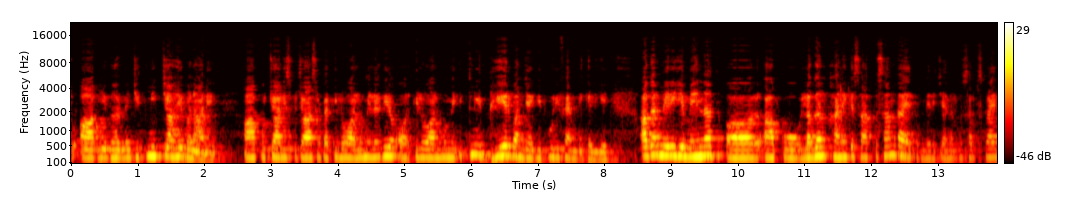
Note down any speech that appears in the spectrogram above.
तो आप ये घर में जितनी चाहे बना लें। आपको चालीस पचास रुपए किलो आलू मिलेगी और किलो आलू में इतनी ढेर बन जाएगी पूरी फैमिली के लिए। अगर मेरी ये मेहनत और आपको लगन खाने के साथ पसंद आए तो मेरे चैनल को सब्सक्राइब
